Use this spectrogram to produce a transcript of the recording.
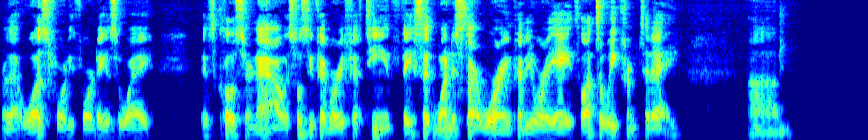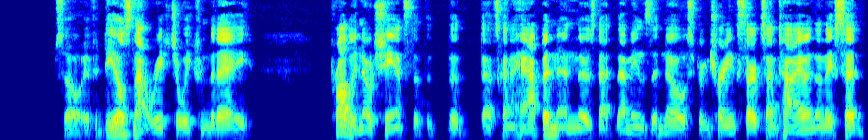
or that was forty four days away. It's closer now. It's supposed to be February fifteenth. They said when to start worrying February eighth. Well, that's a week from today. Um, so if a deal's not reached a week from today, probably no chance that, the, that that's going to happen. And there's that that means that no spring training starts on time. And then they said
